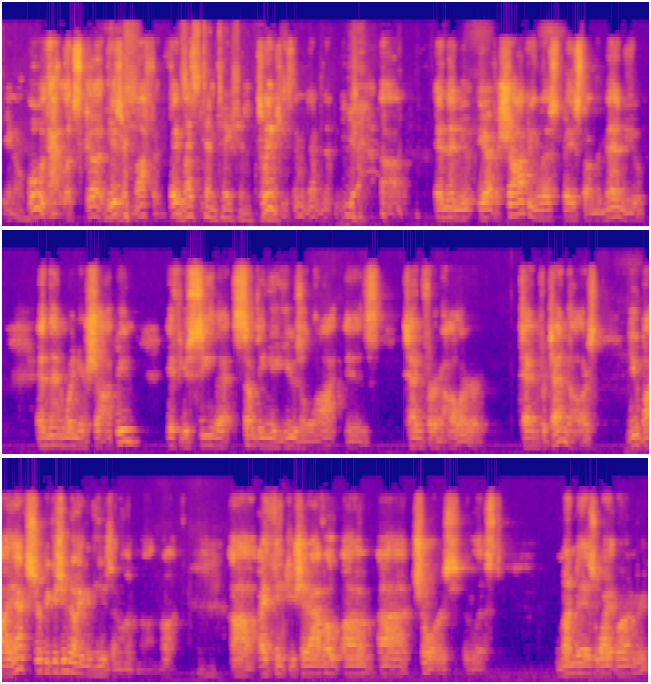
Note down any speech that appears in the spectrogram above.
you know, oh, that looks good. These are muffins. They Resist temptation. Twinkies. Yeah. Uh, and then you, you have a shopping list based on the menu. And then when you're shopping, if you see that something you use a lot is 10 for a dollar or 10 for $10, you buy extra because you know you're going to use it on and on and on. Uh, I think you should have a, a, a chores list Monday is white laundry,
